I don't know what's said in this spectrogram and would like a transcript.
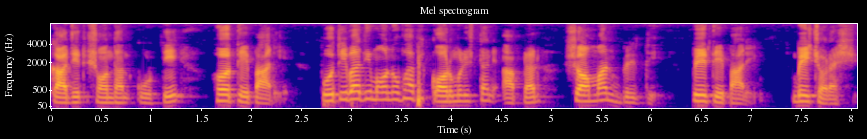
কাজের সন্ধান করতে হতে পারে। প্রতিবাদী মনোভাবে কর্মস্থানে আপনার সম্মান বৃদ্ধি পেতে পারে। বেচরাশি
